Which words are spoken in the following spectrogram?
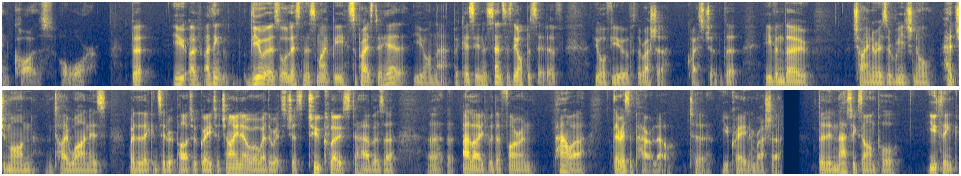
and cause a war. But you, I think viewers or listeners might be surprised to hear you on that because, in a sense, it's the opposite of your view of the Russia question. That even though China is a regional hegemon, and Taiwan is whether they consider it part of Greater China or whether it's just too close to have as a, allied with a foreign power, there is a parallel to Ukraine and Russia. But in that example, you think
